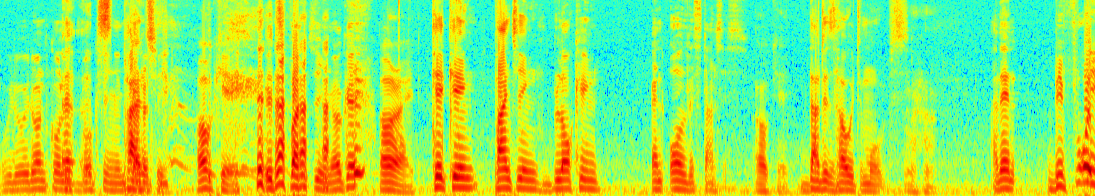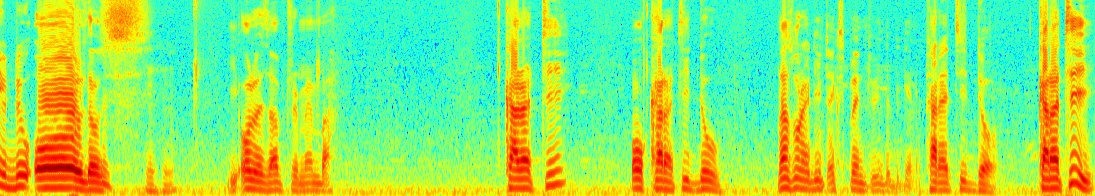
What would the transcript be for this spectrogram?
We, we don't call Uh, it boxing in it's punching. okay. it's punching, okay? All right. Kicking, punching, blocking, and all the stances. Okay. That is how it moves. Uh-huh. And then before you do all those, Mm-hmm. you always have to remember karate or karate do. That's what I didn't explain to you in the beginning. Karate do. Karate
